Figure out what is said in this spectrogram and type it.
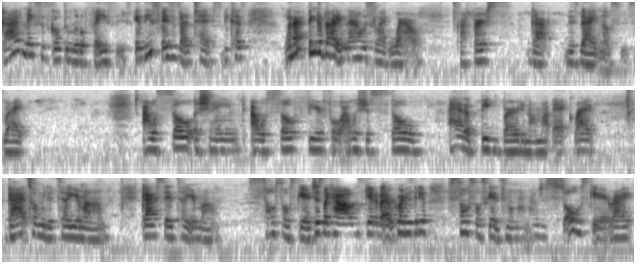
god makes us go through little phases and these phases are tests because when i think about it now it's like wow I first got this diagnosis, right? I was so ashamed. I was so fearful. I was just so, I had a big burden on my back, right? God told me to tell your mom. God said, tell your mom. So, so scared. Just like how I was scared about recording this video. So, so scared to my mom. I was just so scared, right?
